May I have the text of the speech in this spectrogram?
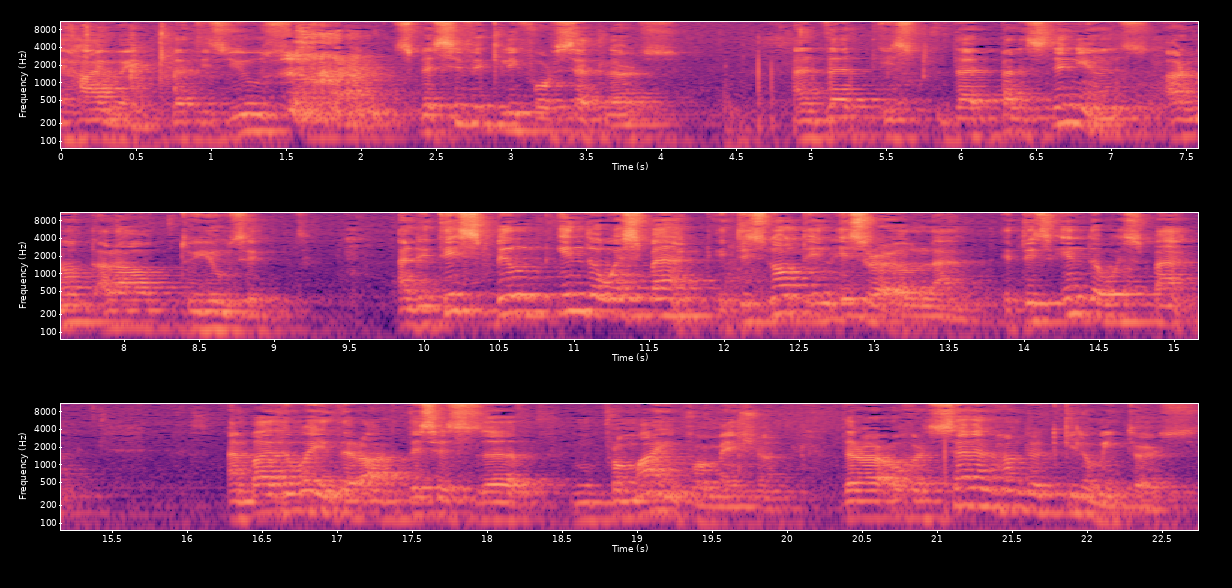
a highway that is used specifically for settlers, and that is that Palestinians are not allowed to use it. And it is built in the West Bank. It is not in Israel land. It is in the West Bank. And by the way, there are, this is uh, from my information, there are over 700 kilometers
